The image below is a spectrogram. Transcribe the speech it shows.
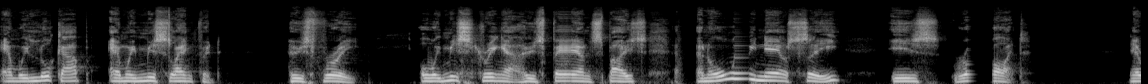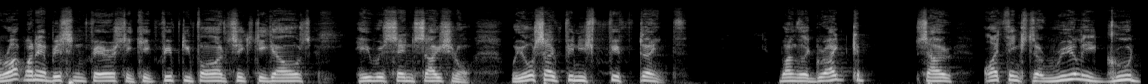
and we look up and we miss Langford, who's free, or we miss Stringer, who's found space, and all we now see is Wright. Now, Wright won our best and fairest. He kicked 55, 60 goals. He was sensational. We also finished 15th one of the great. So I think it's a really good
